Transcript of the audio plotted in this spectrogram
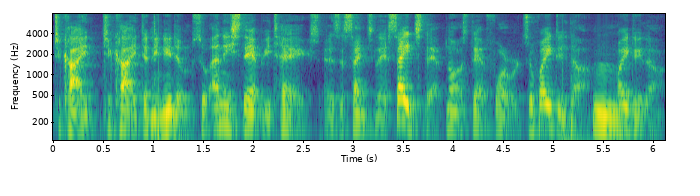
Ducati, Ducati didn't need him. So any step he takes is essentially a side step, not a step forward. So why do that? Mm. Why do that?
